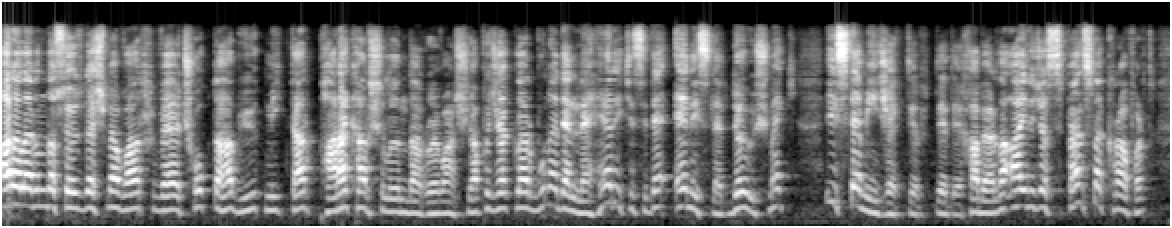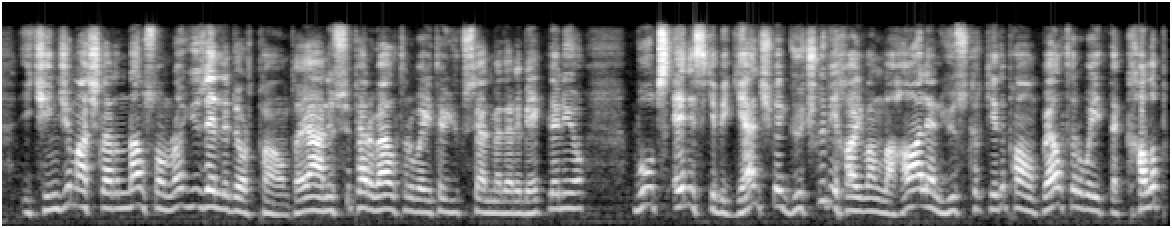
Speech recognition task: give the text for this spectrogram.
Aralarında sözleşme var ve çok daha büyük miktar para karşılığında rövanş yapacaklar. Bu nedenle her ikisi de Ennis'le dövüşmek istemeyecektir dedi haberde. Ayrıca Spence ve Crawford ikinci maçlarından sonra 154 pound'a yani süper welterweight'e yükselmeleri bekleniyor. Boots Ennis gibi genç ve güçlü bir hayvanla halen 147 pound welterweight'te kalıp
